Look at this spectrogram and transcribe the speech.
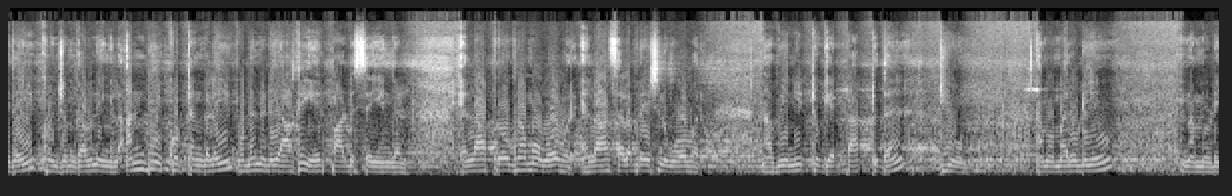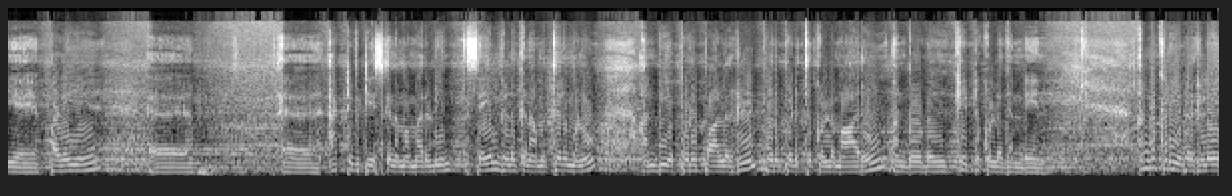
இதை கொஞ்சம் கவனிங்கள் அன்பிய கூட்டங்களை உடனடியாக ஏற்பாடு செய்யுங்கள். எல்லா ப்ரோக்ராமும் ஓவர் எல்லா செலப்ரேஷனும் ஓவர் நான் we need to get back to the tune நம்ம மறுபடியும் நம்மளுடைய பழைய ஆக்டிவிட்டீஸ்க்கு நம்ம மறுபடியும் செயல்களுக்கு நாம் திரும்பணும். அன்பிய பொறுப்பாளர்கள் பொறுப்பெடுத்துக் கொள்ளுமாறு அன்போடு கேட்டுக்கொள்ளுகின்றேன். அன்புக்குரியவர்களே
